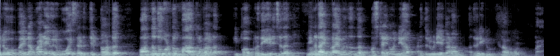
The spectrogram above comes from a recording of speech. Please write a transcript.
ഒരു പിന്നെ പഴയ ഒരു വോയിസ് എടുത്തിട്ടോണ്ട് വന്നതുകൊണ്ട് മാത്രമാണ് ഇപ്പൊ പ്രതികരിച്ചത്. നിങ്ങളുടെ അഭിപ്രായം എന്തെന്ന് മസ്റ്റ് കമന്റ് ചെയ്യുക അടുത്തൊരു വീഡിയോ കാണാം. അതുവരെയും എല്ലാവർക്കും ബൈ.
